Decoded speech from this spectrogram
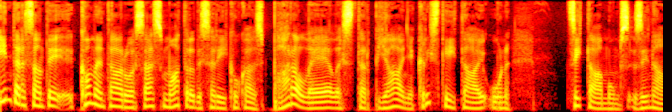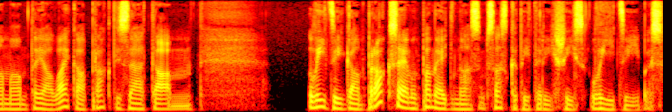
interesanti komentāros esmu atradis arī kaut kādas paralēles starp Jāņa kristītāju un citām mums zināmām tajā laikā praktizētām līdzīgām praksēm, un pamēģināsim saskatīt arī šīs līdzības.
